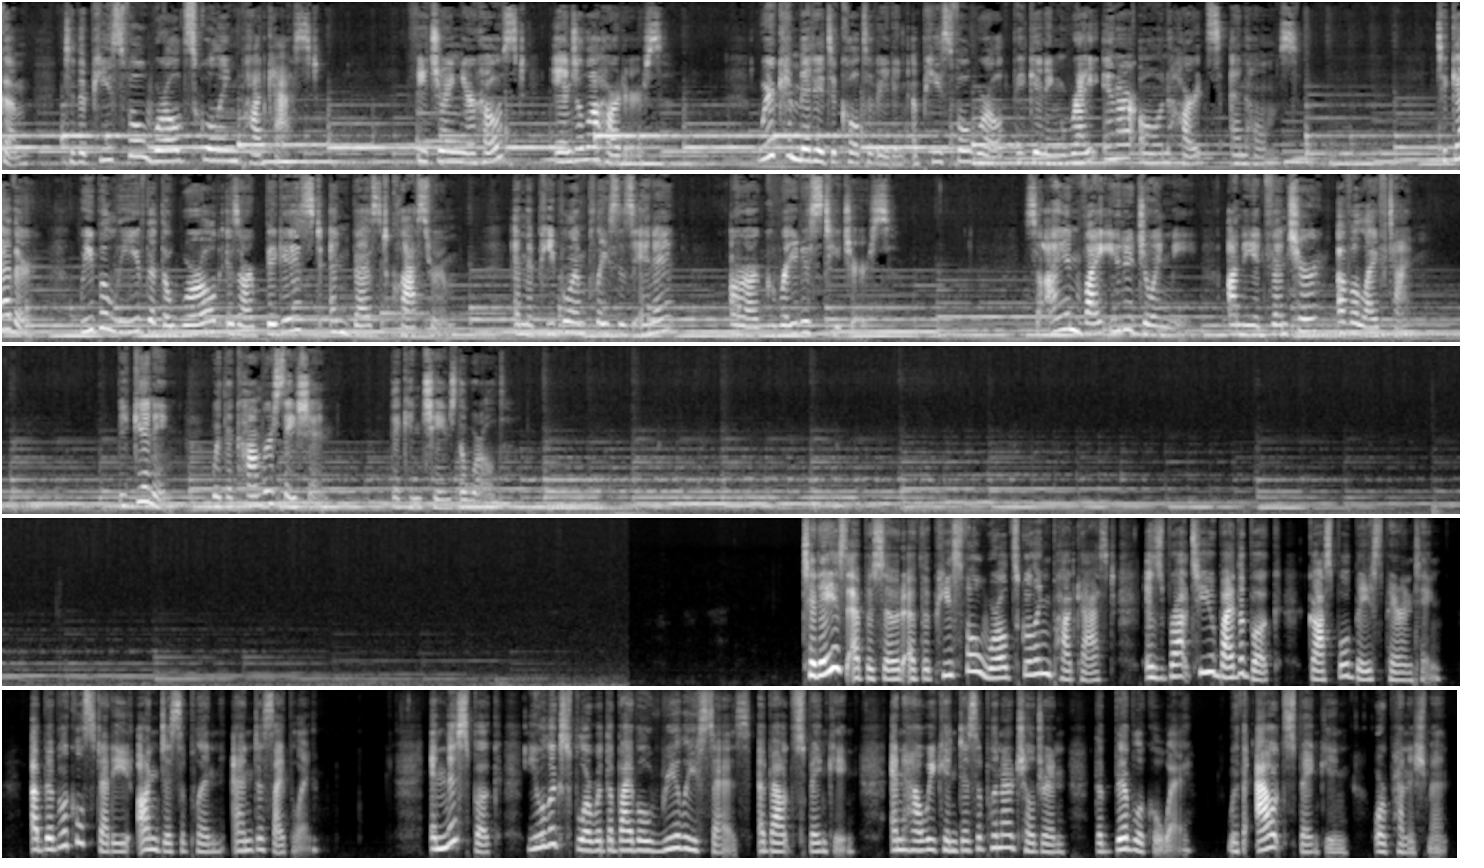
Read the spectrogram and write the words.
Welcome to the Peaceful World Schooling Podcast, featuring your host, Angela Harders. We're committed to cultivating a peaceful world beginning right in our own hearts and homes. Together, we believe that the world is our biggest and best classroom, and the people and places in it are our greatest teachers. So I invite you to join me on the adventure of a lifetime beginning with a conversation that can change the world. Today's episode of the Peaceful World Schooling Podcast is brought to you by the book Gospel Based Parenting a biblical study on discipline and discipling. In this book, you will explore what the Bible really says about spanking and how we can discipline our children the biblical way without spanking or punishment.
